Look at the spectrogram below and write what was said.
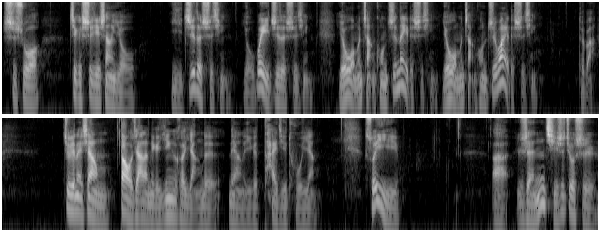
是说这个世界上有。已知的事情，有未知的事情，有我们掌控之内的事情，有我们掌控之外的事情，对吧？就有点像道家的那个阴和阳的那样的一个太极图一样。所以，啊，人其实就是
